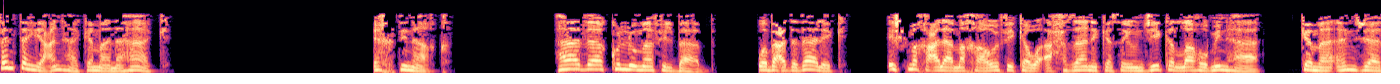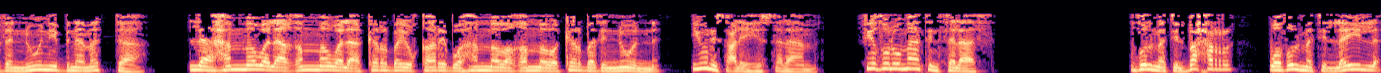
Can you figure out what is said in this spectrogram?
فانتهي عنها كما نهاك. اختناق. هذا كل ما في الباب. وبعد ذلك اشمخ على مخاوفك وأحزانك سينجيك الله منها. كما أنجى ذنون بن متى. لا هم ولا غم ولا كرب يقارب هم وغم وكرب ذنون يونس عليه السلام في ظلمات ثلاث ظلمة البحر وظلمة الليل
